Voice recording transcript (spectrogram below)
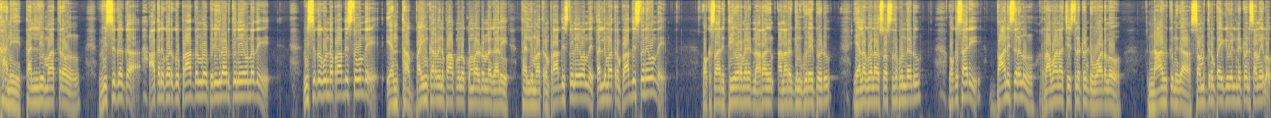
కానీ తల్లి మాత్రం విసుగగా అతని కొరకు ప్రార్థనలో పెరుగులాడుతూనే ఉన్నది. విసుగకుండా ప్రార్థిస్తూ ఉంది. ఎంత భయంకరమైన పాపంలో కుమారుడు ఉన్నా కానీ తల్లి మాత్రం ప్రార్థిస్తూనే ఉంది. తల్లి మాత్రం ప్రార్థిస్తూనే ఉంది. ఒకసారి తీవ్రమైన అనారోగ్యానికి గురైపోయాడు. ఎలాగోలా స్వస్థత పొందాడు. ఒకసారి బానిసలను రవాణా చేసినటువంటి ఓడలో నావికునిగా సముద్రంపైకి వెళ్ళినటువంటి సమయంలో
